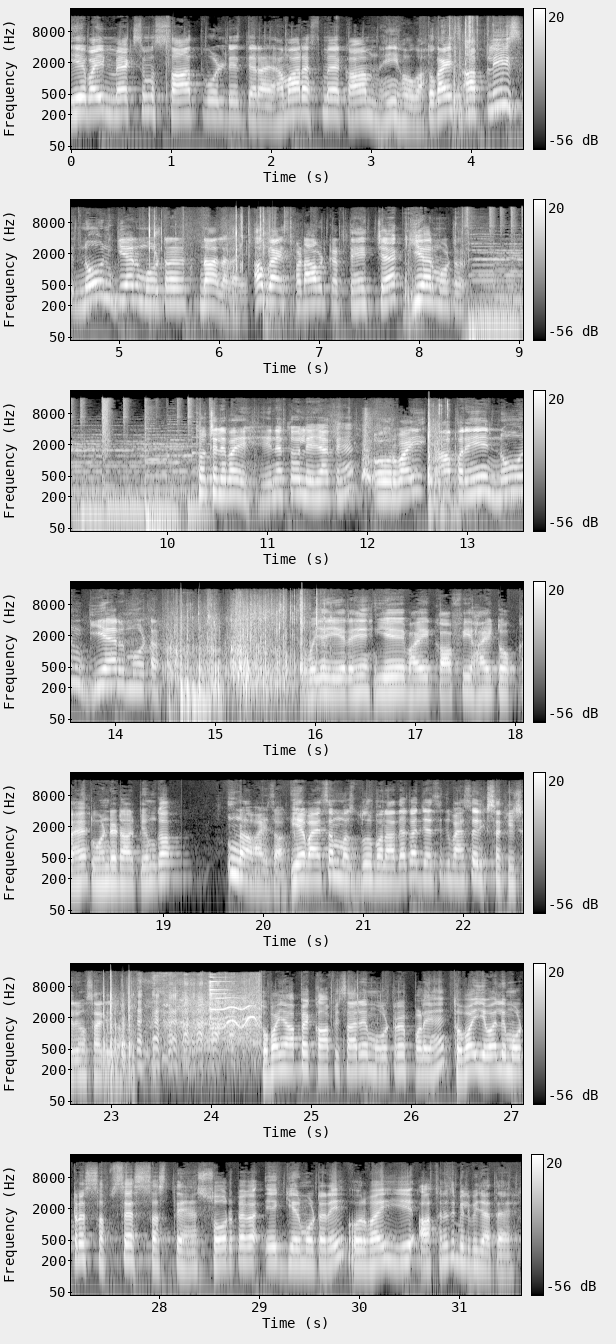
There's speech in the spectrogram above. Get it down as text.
ये भाई मैक्सिमम सात वोल्टेज दे रहा है। हमारा इसमें काम नहीं होगा। तो गाइस आप प्लीज़ नॉन गियर मोटर ना लगाएँ। अब गाइस फटाफट करते हैं चेक गियर मोटर तो चले भाई, इन्हें तो ले जाते हैं। और भाई, यहाँ पर है नॉन गियर मोटर तो भैया, ये रहे। ये भाई काफ़ी हाई टॉक का है 200 आरपीएम का। ना भाई साहब, ये भाई साहब मजदूर बना देगा, जैसे कि भाई साहब रिक्शा खींच रहे हो साइकिल का। तो भाई यहाँ पे काफ़ी सारे मोटर पड़े हैं। तो भाई ये वाले मोटर सबसे सस्ते हैं। सौ रुपए का एक गियर मोटर है। और भाई ये आसानी से मिल भी जाता है।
